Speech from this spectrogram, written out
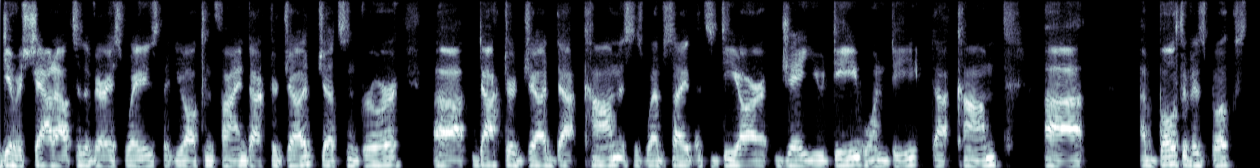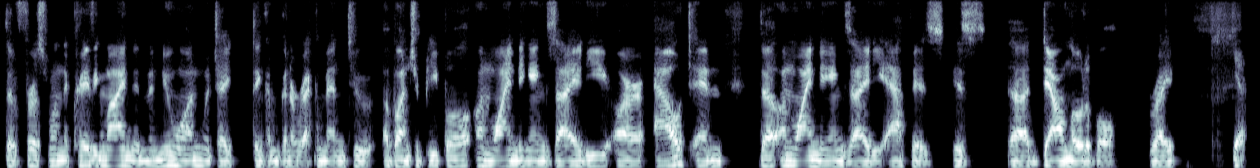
give a shout out to the various ways that you all can find Dr. Jud, Judson Brewer. Uh, drjud.com is his website. That's D-R-J-U-D, 1D.com. Uh, uh, both of his books, the first one, The Craving Mind, and the new one, which I think I'm going to recommend to a bunch of people, Unwinding Anxiety, are out, and the Unwinding Anxiety app is is uh, downloadable, right? Yes.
